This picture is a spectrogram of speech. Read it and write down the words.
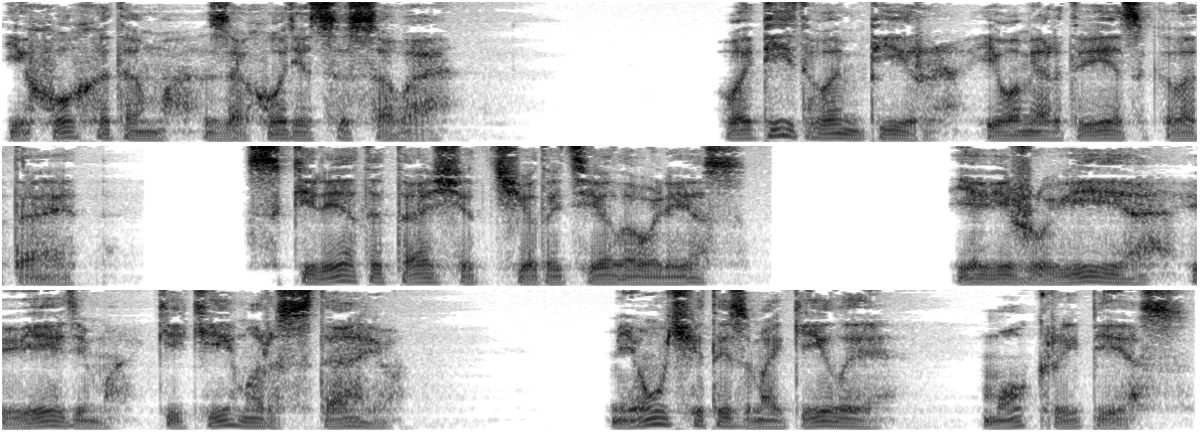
и хохотом заходится сова. Вопит вампир, его мертвец глотает. Скелеты тащат чье-то тело в лес. Я вижу вия, ведьм, кикимор стаю. Мяучит из могилы мокрый бес.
